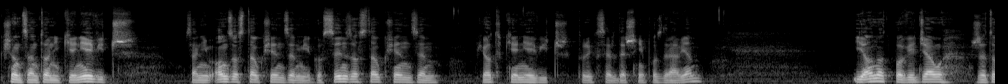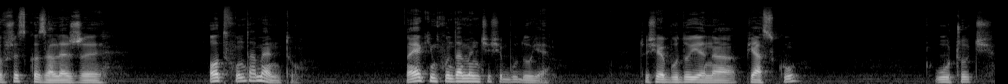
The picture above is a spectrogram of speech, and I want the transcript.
Ksiądz Antoni Kieniewicz. Zanim on został księdzem, jego syn został księdzem. Piotr Kieniewicz, których serdecznie pozdrawiam. I on odpowiedział, że to wszystko zależy od fundamentu. Na jakim fundamencie się buduje? Czy się buduje na piasku, uczuć,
